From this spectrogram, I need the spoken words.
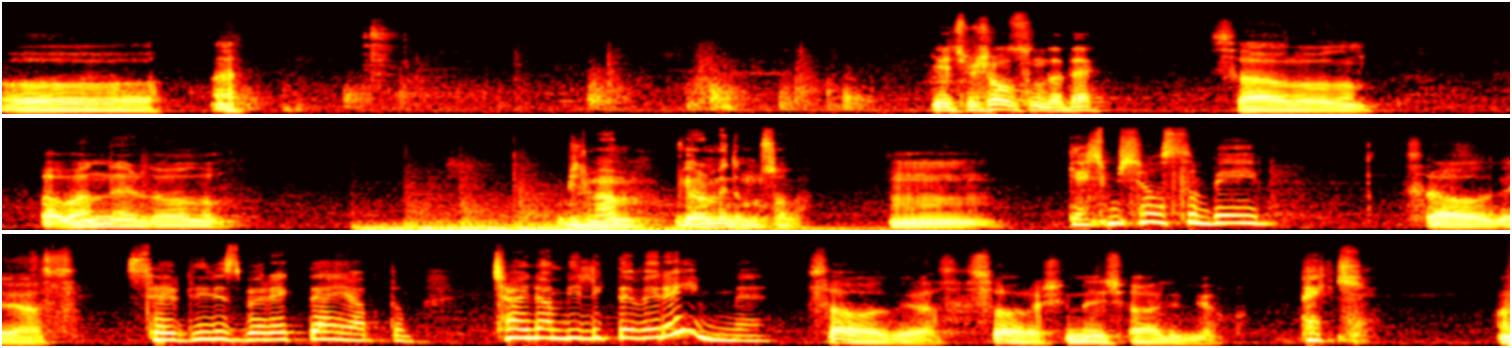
Oo. Heh. Geçmiş olsun dede. Sağ ol oğlum. Baban nerede oğlum? Bilmem görmedim bu sabah. Hmm. Geçmiş olsun beyim. Sağ ol Beyaz. Sevdiğiniz börekten yaptım. Çayla birlikte vereyim mi? Sağ ol Beyaz. Sonra şimdi hiç halim yok. Peki. Ha.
